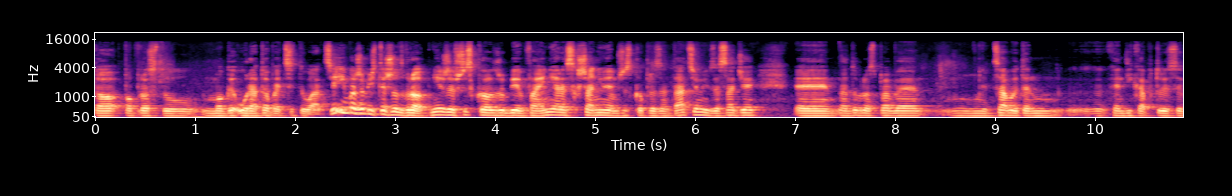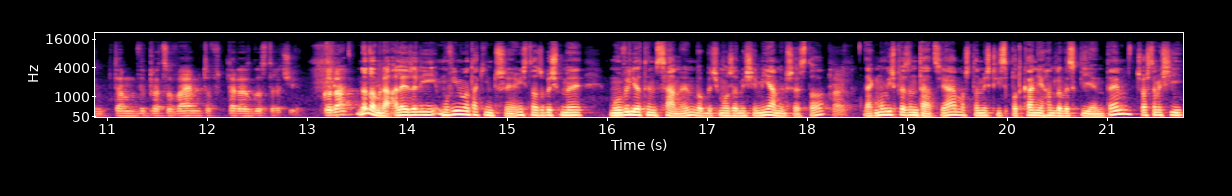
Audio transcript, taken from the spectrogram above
to po prostu mogę uratować sytuację. I może być też odwrotnie, że wszystko zrobiłem fajnie, ale schrzaniłem wszystko prezentacją i w zasadzie e, na dobrą sprawę mm, cały ten e, handicap, który sobie tam wypracowałem, to teraz go straciłem. Zgoda? No dobra, ale jeżeli mówimy o takim czymś, to żebyśmy mówili o tym samym, bo być może my się mijamy przez to. Tak. Jak mówisz prezentacja, masz na myśli spotkanie handlowe z klientem, czy masz na myśli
